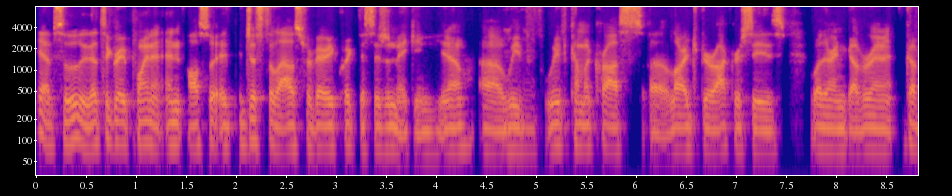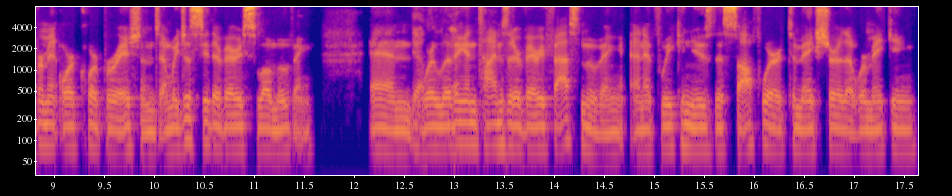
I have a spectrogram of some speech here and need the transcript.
Yeah, absolutely. That's a great point, and also it just allows for very quick decision making. You know, uh, mm-hmm. we've we've come across uh, large bureaucracies, whether in government, government or corporations, and we just see they're very slow moving. And yeah, we're living yeah. in times that are very fast moving. And if we can use this software to make sure that we're making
